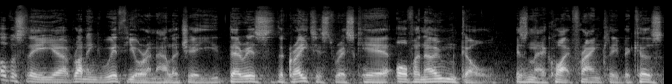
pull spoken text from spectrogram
Obviously, uh, running with your analogy, there is the greatest risk here of an own goal isn't there, quite frankly, because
